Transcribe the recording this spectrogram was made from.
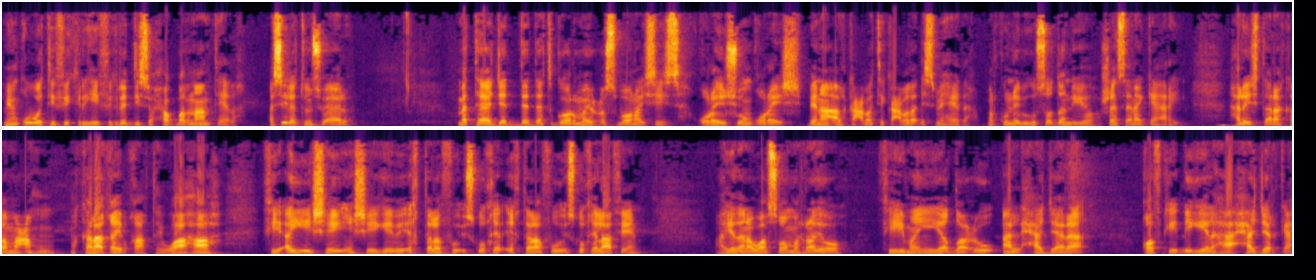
min quwati fikrihi fikraddiisa xoog badnaanteeda asilatun su'aalo mataa jadadat goormay cusboonaysiisa qurayshun quraysh binaa alkacbati kacbada dhismaheeda markuu nebigu soddon iyo shan sano gaaray hal ishtaraka macahum ma kala qayb qaatay waa haah fii ayi shay-in sheegay bay ikhtalafuu isku khilaafeen ayadana waa soo marnayoo fii man yadacu alxajara qofkii dhigi lahaa xajarka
